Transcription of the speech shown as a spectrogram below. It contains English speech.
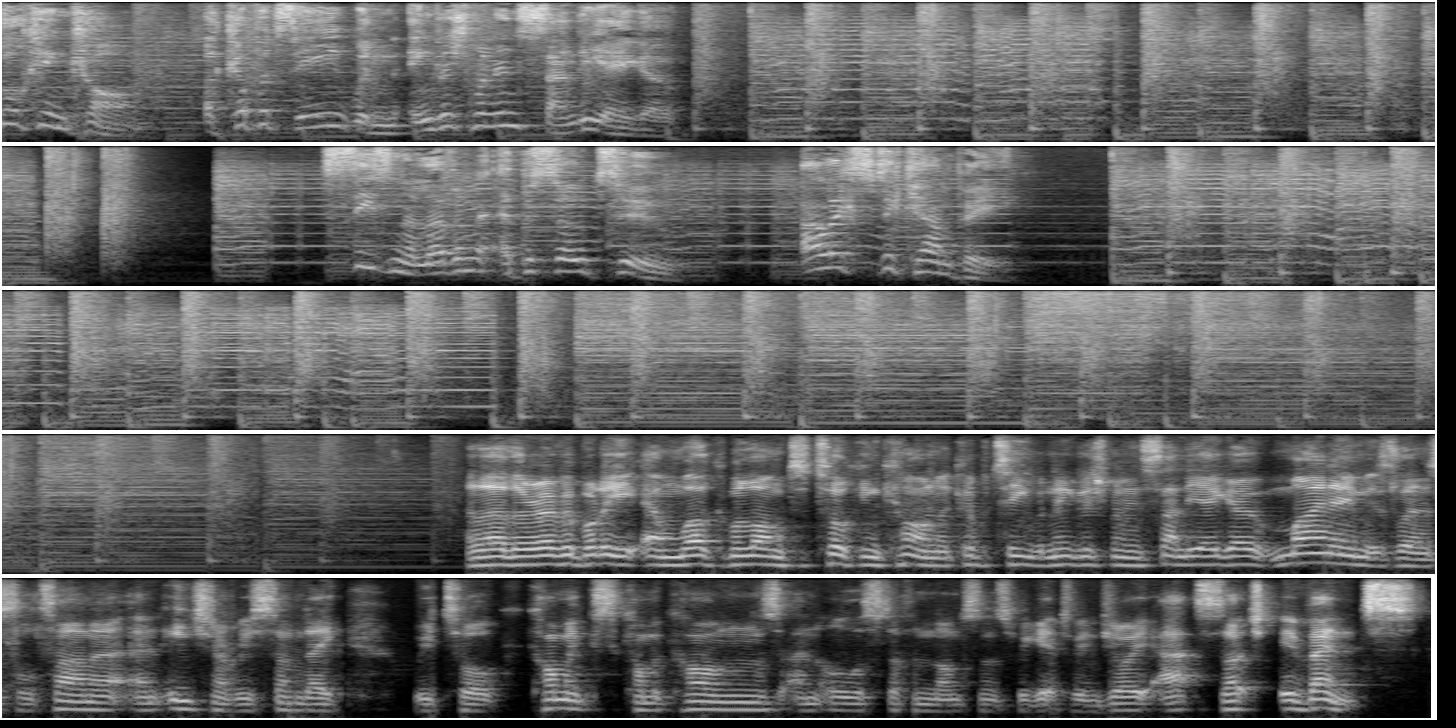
Talking Con, a cup of tea with an Englishman in San Diego. Season 11, Episode 2 Alex De Campi. Hello there, everybody, and welcome along to Talking Con, a cup of tea with an Englishman in San Diego. My name is Leonard Sultana, and each and every Sunday we talk comics, Comic Cons, and all the stuff and nonsense we get to enjoy at such events.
